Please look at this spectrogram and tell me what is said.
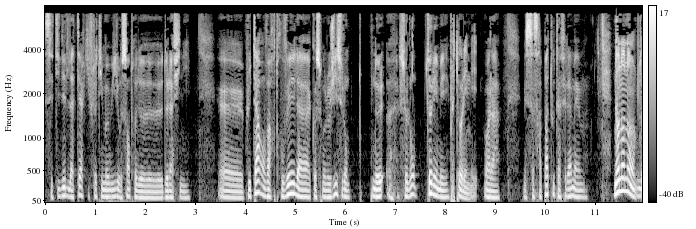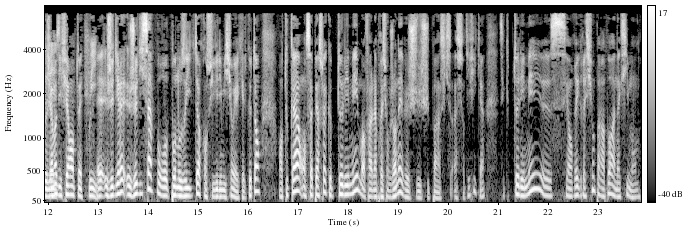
cette idée de la Terre qui flotte immobile au centre de, de l'infini. Euh, plus tard, on va retrouver la cosmologie selon euh, selon Ptolémée. Ptolémée. Voilà. Mais ça sera pas tout à fait la même. Non, non, non. Légèrement différente. Oui. Euh, je dirais, je dis ça pour pour nos auditeurs qui ont suivi l'émission il y a quelque temps. En tout cas, on s'aperçoit que Ptolémée, moi, enfin l'impression que j'en ai, je, je suis pas un, scientifique, hein, c'est que Ptolémée, euh, c'est en régression par rapport à Anaximandre.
